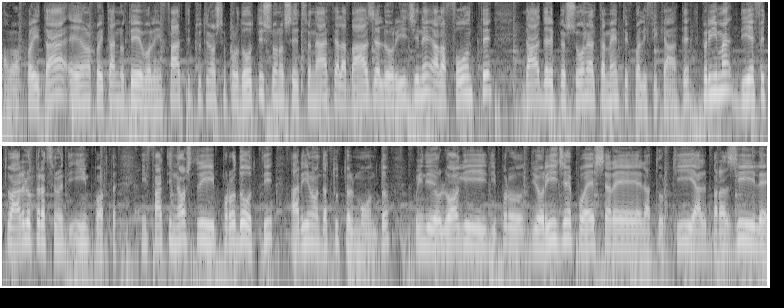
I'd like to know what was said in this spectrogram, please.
Allora, la qualità è una qualità notevole, infatti tutti i nostri prodotti sono selezionati alla base, all'origine, alla fonte da delle persone altamente qualificate prima di effettuare l'operazione di import. Infatti i nostri prodotti arrivano da tutto il mondo, quindi luoghi di, di origine può essere la Turchia, il Brasile,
